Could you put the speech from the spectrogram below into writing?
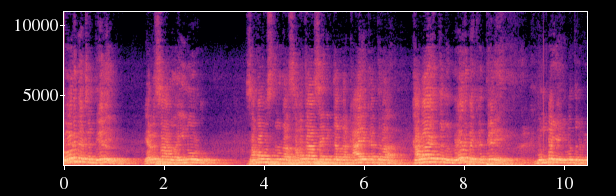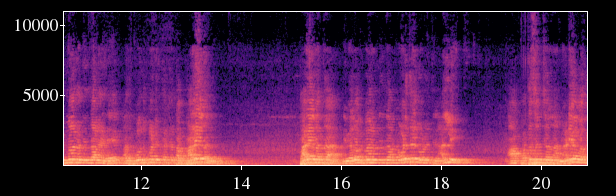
ನೋಡ್ಬೇಕಂತೇಳಿ ಎರಡು ಸಾವಿರದ ಐನೂರು ಸಮವಸ್ತ್ರದ ಸಮತಾ ಸೈನಿಕ ದಳದ ಕಾರ್ಯಕರ್ತರ ಕವಾಯತನ್ನು ನೋಡಬೇಕಂತೇಳಿ ಮುಂಬೈಯ ಇವತ್ತಿನ ವಿಮಾನ ನಿಲ್ದಾಣ ಇದೆ. ಅದಕ್ಕೆ ಹೊಂದ್ಕೊಂಡಿರ್ತಕ್ಕಂಥ ಪರೇಲನ್ನು ಪರೇಲ್ ಅಂತ ನೀವೆಲ್ಲ ವಿಮಾನ ನಿಲ್ದಾಣ ನೋಡಿದ್ರೆ ನೋಡಿರ್ತೀರಿ. ಅಲ್ಲಿ ಆ ಪಥಸಂಚಲನ ನಡೆಯುವಾಗ,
